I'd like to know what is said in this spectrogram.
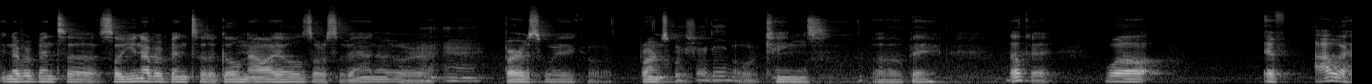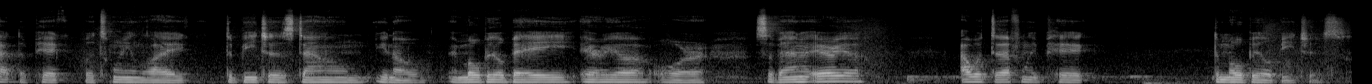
You never been to so you never been to the Golden Isles or Savannah or Burswick or Brunswick Sure or Kings uh, Bay. Okay. Well, if I would have to pick between like the beaches down, you know, in Mobile Bay area or Savannah area, I would definitely pick the Mobile beaches.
